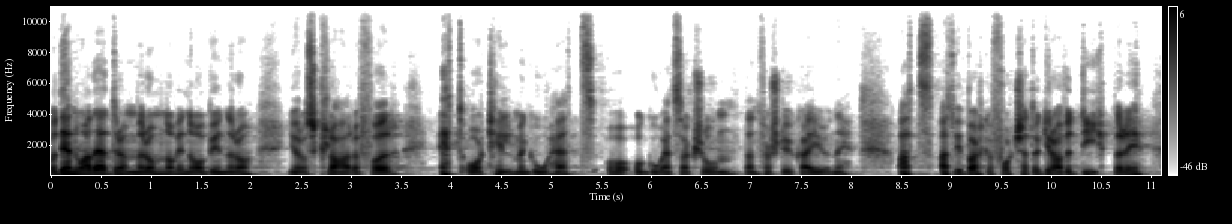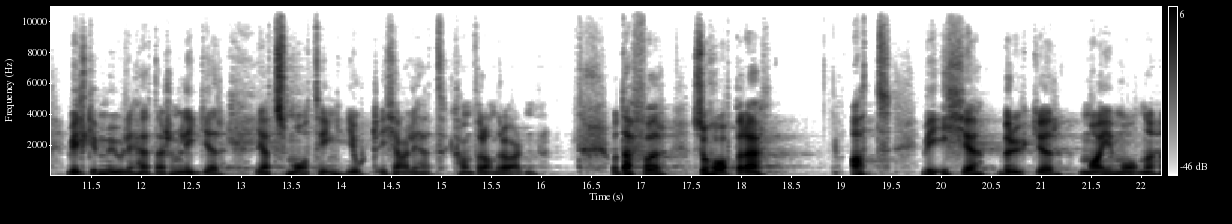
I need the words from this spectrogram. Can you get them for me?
Og Det er noe av det jeg drømmer om når vi nå begynner å gjøre oss klare for ett år til med godhet og, og godhetsaksjonen den første uka i juni. At, at, vi bare skal fortsette å grave dypere i hvilke muligheter som ligger i at små ting gjort i kjærlighet kan forandre verden. Og Derfor så håper jeg at vi ikke bruker mai måned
